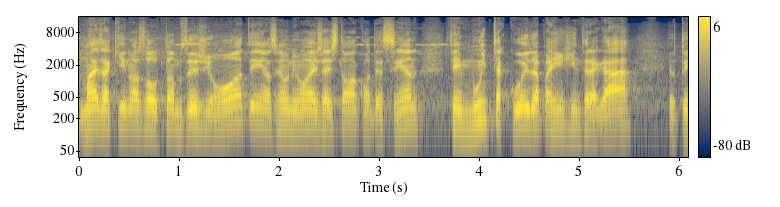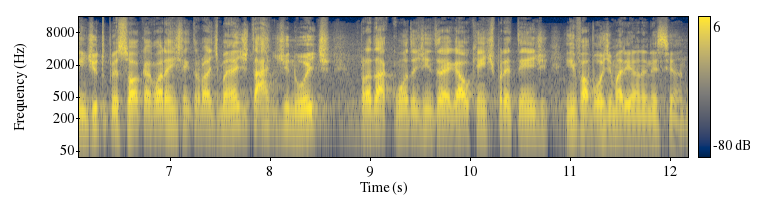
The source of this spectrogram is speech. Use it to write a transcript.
mas aqui nós voltamos desde ontem, as reuniões já estão acontecendo, tem muita coisa para a gente entregar. Eu tenho dito pessoal que agora a gente tem que trabalhar de manhã, de tarde, de noite, para dar conta de entregar o que a gente pretende em favor de Mariana nesse ano.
